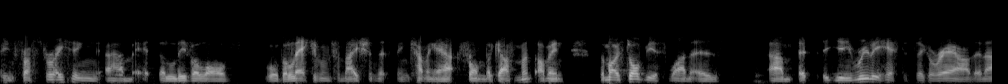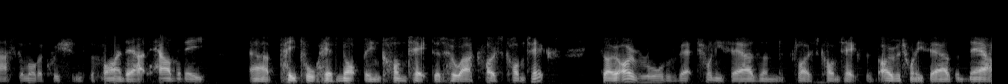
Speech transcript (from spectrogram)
been frustrating um, at the level of or the lack of information that's been coming out from the government. I mean, the most obvious one is um, it, you really have to dig around and ask a lot of questions to find out how many uh, people have not been contacted who are close contacts. So overall, there's about 20,000 close contacts, over 20,000 now.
